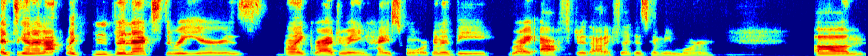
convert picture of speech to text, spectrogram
it's gonna not like the next three years like graduating high school we're gonna be right after that i feel like it's gonna be more um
